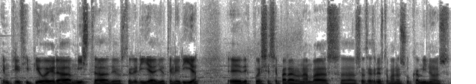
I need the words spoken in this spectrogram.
En principio era mixta de hostelería y hotelería. Eh, después se separaron ambas asociaciones, tomaron sus caminos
